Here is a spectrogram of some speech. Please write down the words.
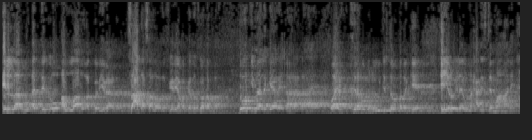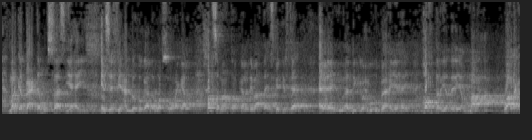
Ilaa mu'adinka uu allahu akbar yidhaahdo saacaddaasaa la wada fiiriya marka dadkao dhanba duurkii maa la gaaray qaaraa dhahay. Waayo tiraba ma noogu jirta badankeena. In yaroo ilahi u naxariiste maahane marka bacdamuu saas yahay in si fiican loo ogaado waa suuragal. Balse maanta oo kale dhibaata iska jirta. Aadaan mu'adinkii waxbuu u baahan yahay. Qof daryadeeya ma laha. Waa laga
